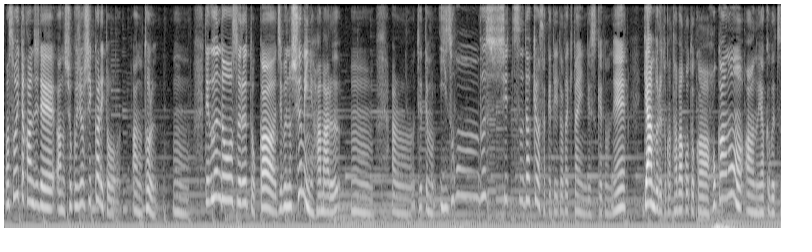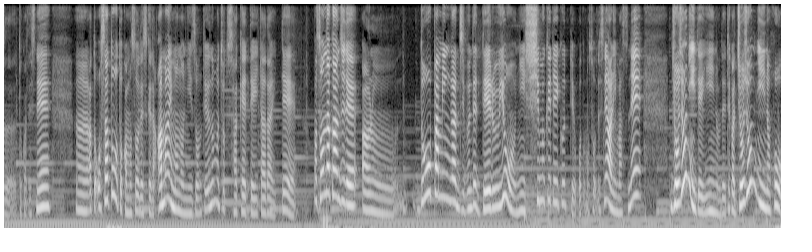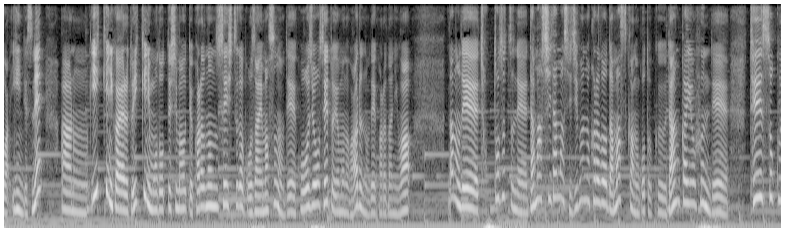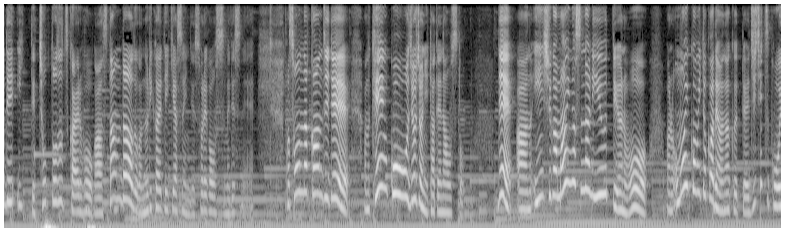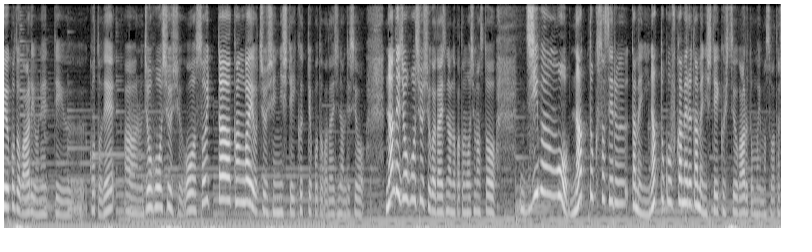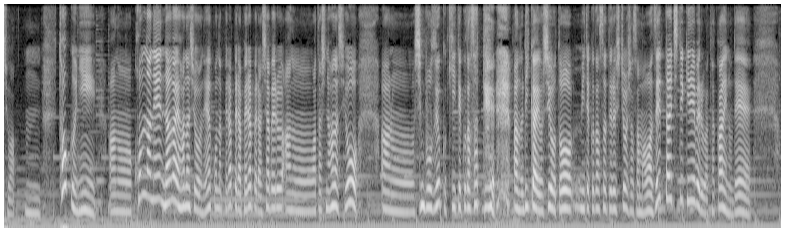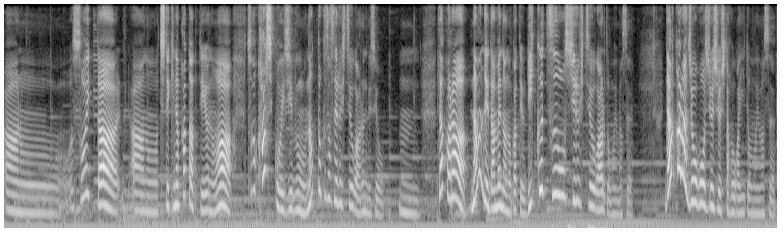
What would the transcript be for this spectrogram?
まあ、そういった感じであの食事をしっかりとあの取る。うん、で運動をするとか自分の趣味にはまる、う、言っても依存物質だけは避けていただきたいんですけどね。ギャンブルとかタバコとか他のあの薬物とかですね、うん、あとお砂糖とかもそうですけど甘いものに依存っていうのもちょっと避けていただいて、まあ、そんな感じであのドーパミンが自分で出るように仕向けていくっていうこともそうですね。ありますね。徐々にでいいのでてか徐々にの方がいいんですね。あの一気に変えると一気に戻ってしまうという体の性質がございますので恒常性というものがあるので体には。なのでちょっとずつねだましだまし自分の体をだますかのごとく段階を踏んで低速でいってちょっとずつ変える方がスタンダードが塗り替えていきやすいんでそれがおすすめですね、まあ、そんな感じであの健康を徐々に立て直すと。であの飲酒がマイナスな理由っていうのをあの思い込みとかではなくて事実こういうことがあるよねっていうことであの情報収集をそういった考えを中心にしていくっていうことが大事なんですよ。なんで情報収集が大事なのかと申しますと自分を納得させるために納得を深めるためにしていく必要があると思います私は。うん、特にあのこんなね長い話をねこんなペラペラペラペラ喋るあの私の話をあの辛抱強く聞いてくださって あの理解をしようと見てくださってる視聴者様は絶対知的レベルが高いのであのそういったあの知的な方っていうのはその賢い自分を納得させる必要があるんですよ、うん、だからなんでダメなのかっていう理屈を知る必要があると思います。だから情報収集した方がいいと思います。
